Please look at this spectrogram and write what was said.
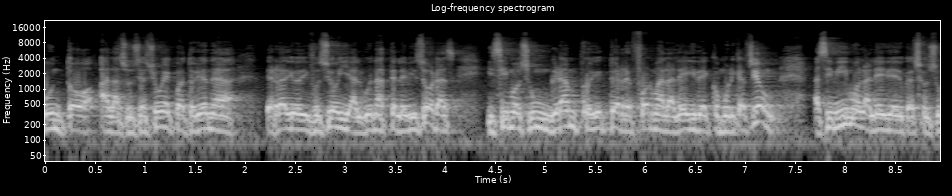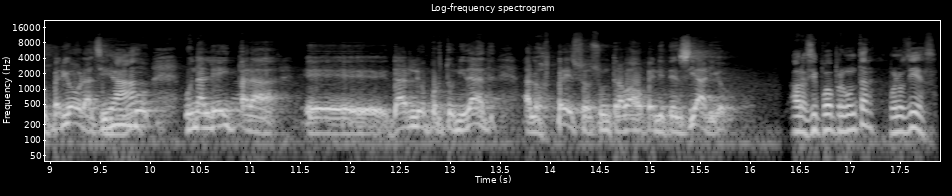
junto a la Asociación Ecuatoriana de Radiodifusión y algunas televisoras, hicimos un gran proyecto de reforma a la ley de comunicación, asimismo la ley de educación superior, asimismo una ley para eh, darle oportunidad a los presos, un trabajo penitenciario. Ahora sí puedo preguntar. Buenos días.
